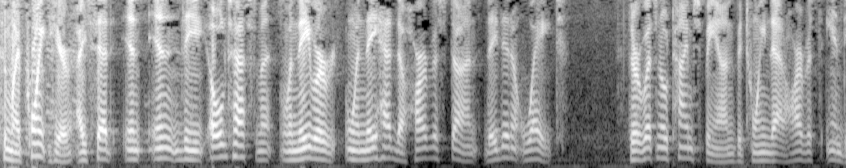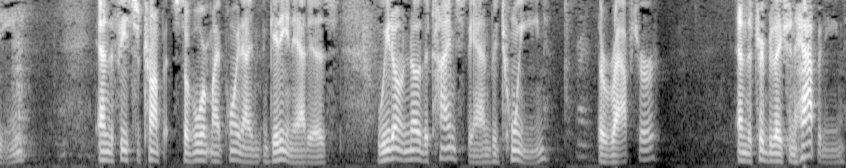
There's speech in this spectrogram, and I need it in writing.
to my point here, I said in in the Old Testament when they were when they had the harvest done, they didn't wait there was no time span between that harvest ending and the Feast of Trumpets. So my point I'm getting at is we don't know the time span between the rapture and the tribulation happening.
